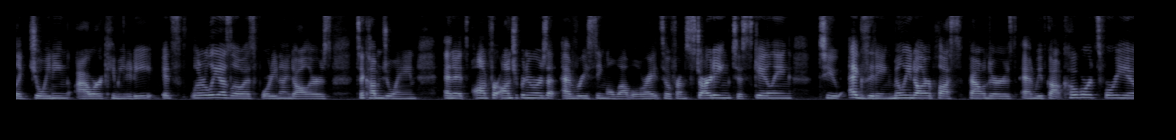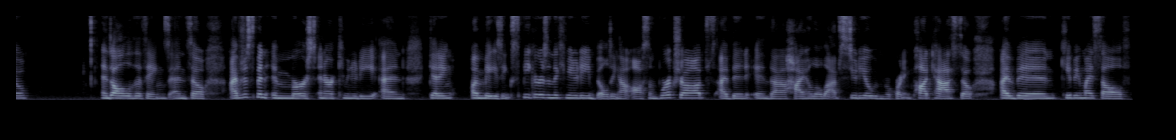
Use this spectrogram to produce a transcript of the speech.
like joining our community. It's literally as low as $49 to come join and it's on for entrepreneurs at every single level, right? So from starting to scaling to exiting million dollar plus founders and we've got cohorts for you and all of the things. And so I've just been immersed in our community and getting amazing speakers in the community, building out awesome workshops. I've been in the Hi Hello Lab studio. We've been recording podcasts. So I've been keeping myself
